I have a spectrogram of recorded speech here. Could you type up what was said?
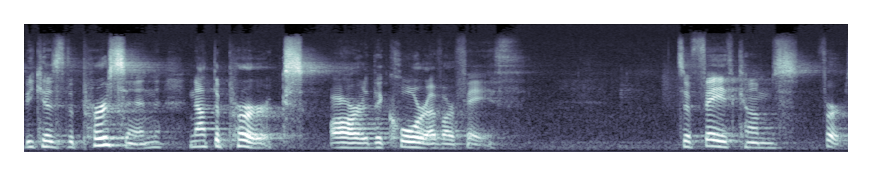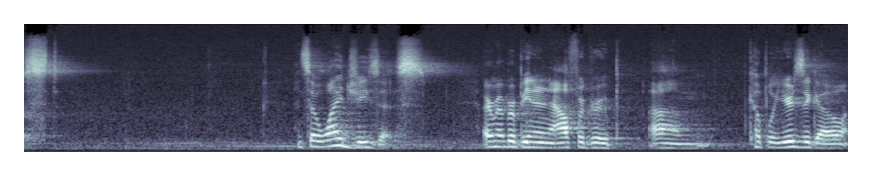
because the person, not the perks, are the core of our faith. So faith comes first. And so, why Jesus? I remember being in an alpha group um, a couple years ago,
